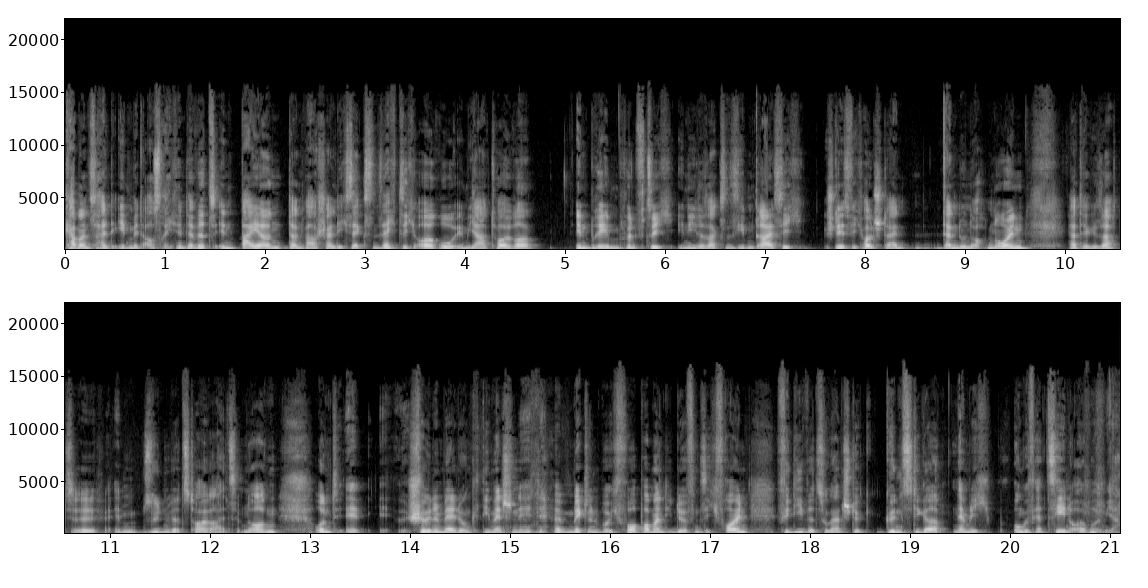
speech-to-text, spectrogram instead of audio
kann man es halt eben mit ausrechnen. Da wird es in Bayern dann wahrscheinlich 66 Euro im Jahr teurer, in Bremen 50, in Niedersachsen 37, Schleswig-Holstein dann nur noch neun. Hat er gesagt, äh, im Süden wird's teurer als im Norden. Und äh, schöne Meldung, die Menschen in Mecklenburg-Vorpommern, die dürfen sich freuen. Für die wird sogar ein Stück günstiger, nämlich ungefähr 10 Euro im Jahr.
